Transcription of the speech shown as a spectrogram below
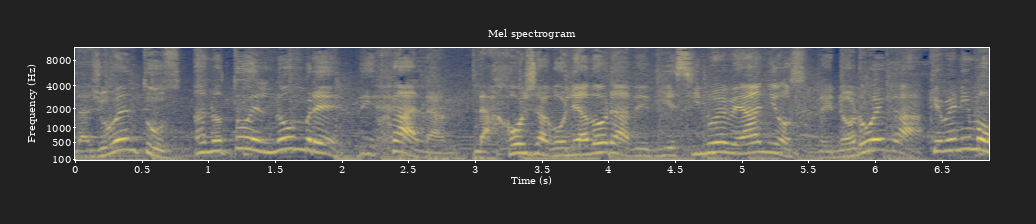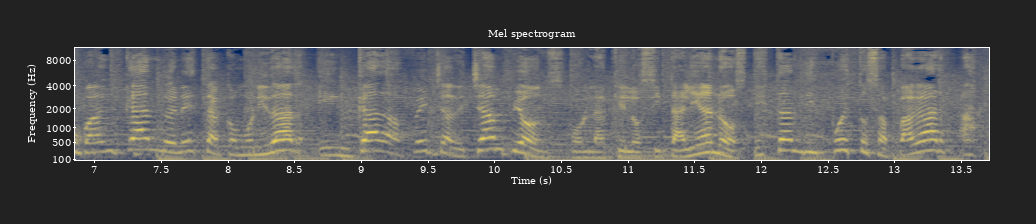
la Juventus anotó el nombre de Haaland, la joya goleadora de 19 años de Noruega que venimos bancando en esta comunidad en cada fecha de Champions, por la que los italianos están dispuestos a pagar hasta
